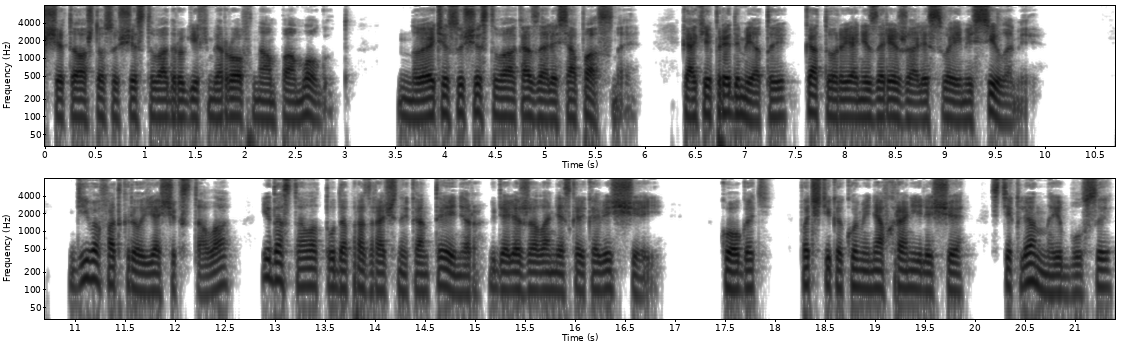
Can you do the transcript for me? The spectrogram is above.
считал, что существа других миров нам помогут. Но эти существа оказались опасны, как и предметы, которые они заряжали своими силами. Дивов открыл ящик стола и достал оттуда прозрачный контейнер, где лежало несколько вещей. Коготь, почти как у меня в хранилище, стеклянные бусы,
